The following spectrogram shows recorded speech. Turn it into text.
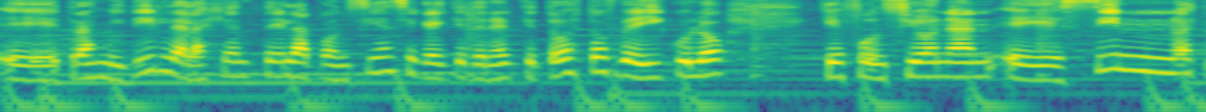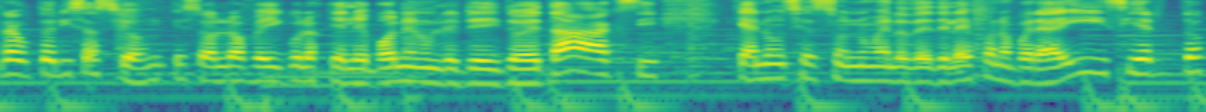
eh, transmitirle a la gente la conciencia que hay que tener que todos estos vehículos que funcionan eh, sin nuestra autorización, que son los vehículos que le ponen un letrerito de taxi, que anuncian su número de teléfono por ahí, ¿cierto?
